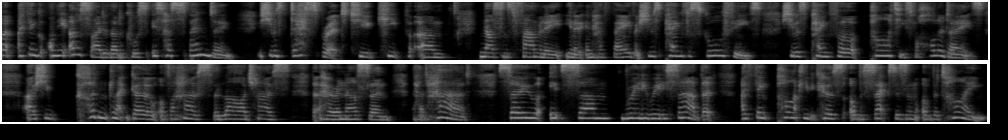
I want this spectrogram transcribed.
But I think on the other side of that, of course, is her spending. She was desperate to keep um, Nelson's family, you know, in her favor. She was paying for school fees. She was paying for parties, for holidays. Uh, she couldn't let go of the house, the large house that her and Nelson had had. So it's um, really, really sad that I think partly because of the sexism of the time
